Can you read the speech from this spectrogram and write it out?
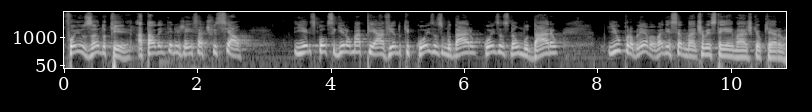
foi usando o quê? A tal da inteligência artificial. E eles conseguiram mapear, vendo que coisas mudaram, coisas não mudaram. E o problema, vai descendo mais. Deixa eu ver se tem a imagem que eu quero,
